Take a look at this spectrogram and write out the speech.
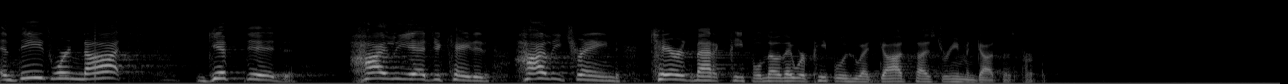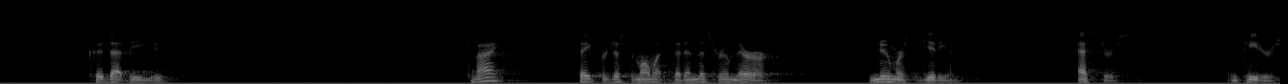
And these were not gifted, highly educated, highly trained, charismatic people. No, they were people who had God sized dream and God sized purpose. Could that be you? Can I say for just a moment that in this room there are numerous Gideons, Esthers, and Peters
